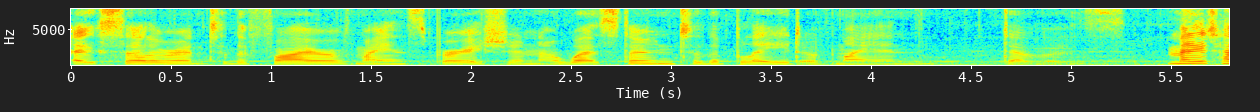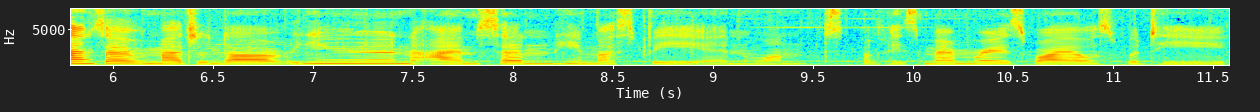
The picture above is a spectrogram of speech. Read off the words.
accelerant to the fire of my inspiration, a whetstone to the blade of my endeavors. Many times I have imagined our reunion. I am certain he must be in want of his memories. Why else would he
